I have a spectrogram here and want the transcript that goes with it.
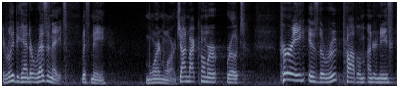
it really began to resonate with me more and more. John Mark Comer wrote Hurry is the root problem underneath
